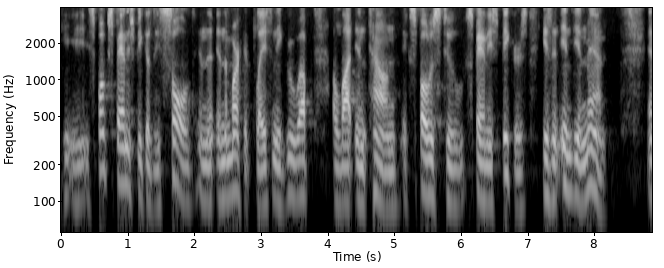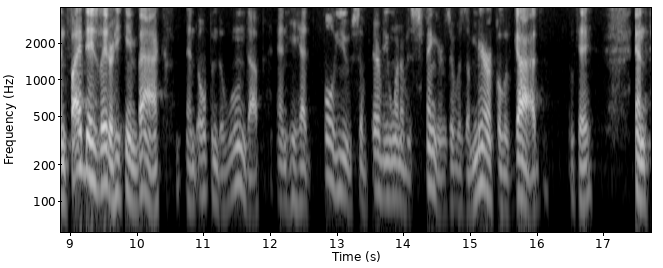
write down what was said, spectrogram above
he, spoke Spanish because he sold in the in the marketplace and he grew up a lot in town, exposed to Spanish speakers. He's an Indian man. And five days later, he came back and opened the wound up, and he had full use of every one of his fingers. It was a miracle of God. Okay, and,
